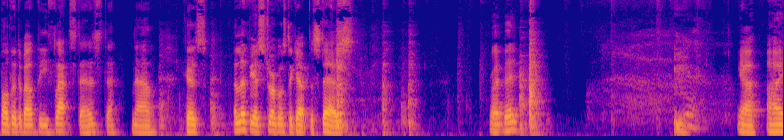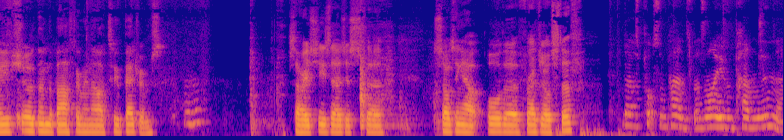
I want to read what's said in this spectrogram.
bothered about the flat stairs now because Olivia struggles to get up the stairs. Right, babe? Yeah. Yeah, I showed them the bathroom and our two bedrooms. Sorry, she's uh, just uh, sorting out all the fragile stuff. Let's put some pans, but there's not even pans in there.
